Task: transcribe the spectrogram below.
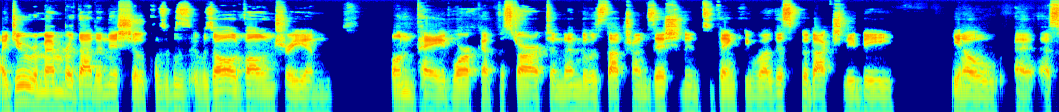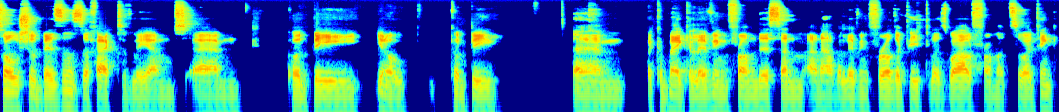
I do remember that initial because it was it was all voluntary and unpaid work at the start and then there was that transition into thinking well this could actually be you know a, a social business effectively and um, could be you know could be um, I could make a living from this and, and have a living for other people as well from it. So I think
